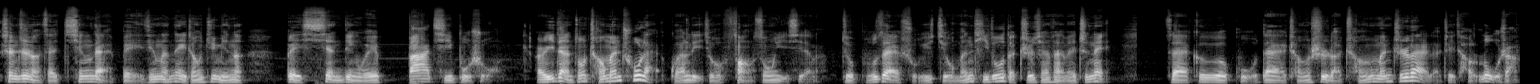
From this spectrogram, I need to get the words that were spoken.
甚至呢，在清代，北京的内城居民呢被限定为。八旗部署，而一旦从城门出来，管理就放松一些了，就不再属于九门提督的职权范围之内。在各个古代城市的城门之外的这条路上，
